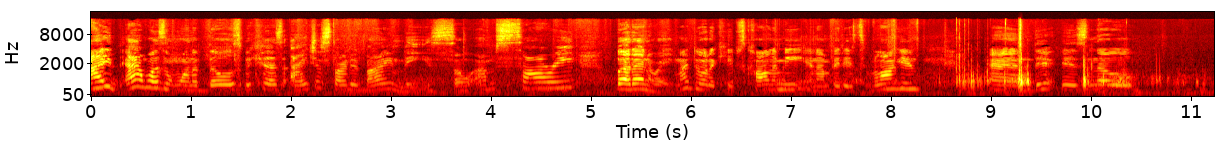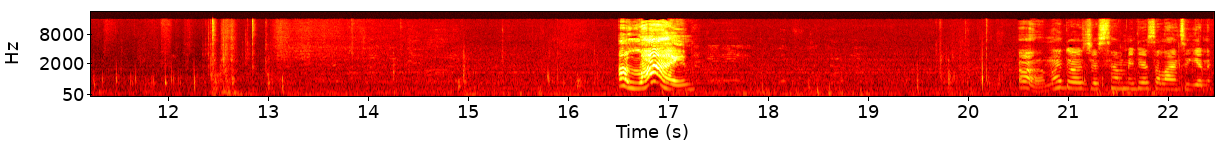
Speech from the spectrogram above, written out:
I, I wasn't one of those because I just started buying these. So I'm sorry. But anyway, my daughter keeps calling me and I'm video vlogging. And there is no... A line? Oh, my daughter's just telling me there's a line to get in.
